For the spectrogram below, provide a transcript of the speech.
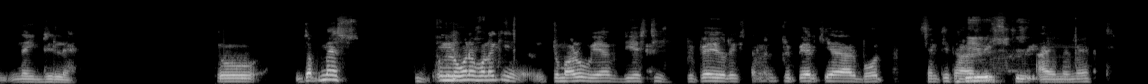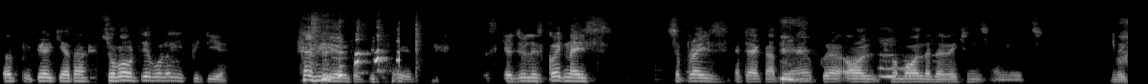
नहीं ड्रिल है. तो जब मैं उन लोगों ने बोला कि tomorrow we have DST prepare your examine prepare किया यार बहुत सेंटी था आईएमए में। तो प्रिपेयर किया था। सुबह उठते है बोला कि पीटी है heavy went for PT schedule is quite nice surprise attack आते हैं। All from all the directions and it's like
